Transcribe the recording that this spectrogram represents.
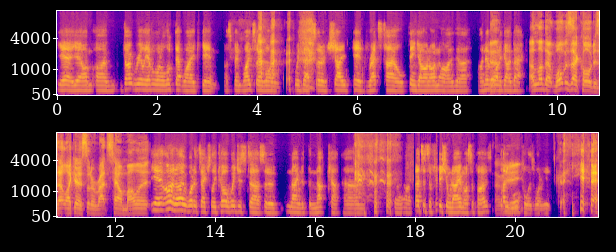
yeah, yeah. I'm, I don't really ever want to look that way again. I spent way too long with that sort of shaved head, rat's tail thing going on. I, uh, I never Yeah. want to go back. I love that. What was that called? Is that like a sort of rat's tail mullet? Yeah, I don't know what it's actually called. We just uh, sort of named it the Nut Cut. Um, uh, that's its official name, I suppose. Oh, Bloody yeah. awful is what it is. yeah,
